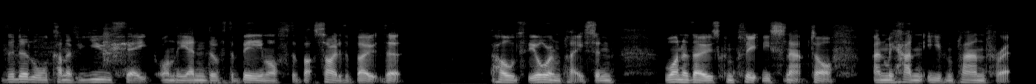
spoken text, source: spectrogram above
the little kind of U shape on the end of the beam off the side of the boat that holds the oar in place. And one of those completely snapped off and we hadn't even planned for it.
